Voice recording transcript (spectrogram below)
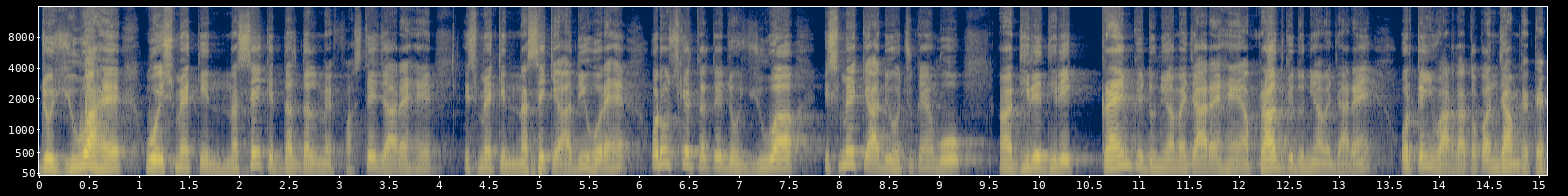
जो युवा है, वो इसमें के नशे के दलदल में फंसते जा रहे हैं, इसमें के नशे के आदि हो रहे हैं, और उसके चलते जो युवा इसमें के आदि हो चुके हैं, वो धीरे धीरे क्राइम की दुनिया में जा रहे हैं, अपराध की दुनिया में जा रहे हैं, और कई वारदातों को अंजाम देते हैं।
